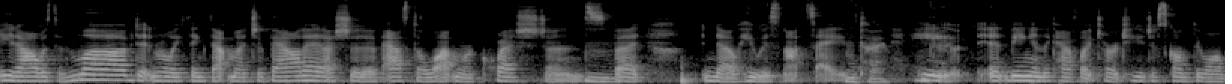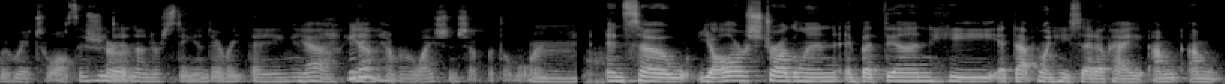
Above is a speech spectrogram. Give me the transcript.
You know, I was in love, didn't really think that much about it. I should have asked a lot more questions, but no, he was not saved. Mm. Okay. He, it, being in the Catholic Church, he had just gone through all the rituals, and Sure. he didn't understand everything. And Yeah, he yeah. didn't have a relationship with the Lord. And so y'all are struggling, but then he, at that point, he said, "Okay, I'm, I'm,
